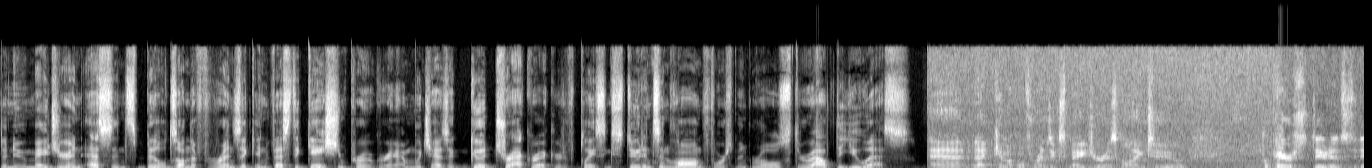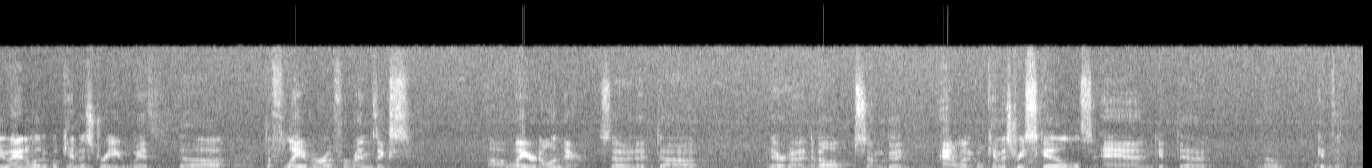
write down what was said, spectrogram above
The new major, in essence, builds on the forensic investigation program, which has a good track record of placing students in law enforcement roles throughout the U.S. And that chemical forensics major is going to prepare students to do analytical chemistry with uh, the flavor of forensics uh, layered on there so that uh, they're going to develop some good analytical chemistry skills and get the, you know, get the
